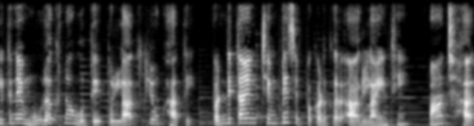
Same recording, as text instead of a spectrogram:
इतने मूरख न होते तो लात क्यों खाते? पंडिताइन चिमटे से पकड़कर आग लाई थी। पाँच हाथ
